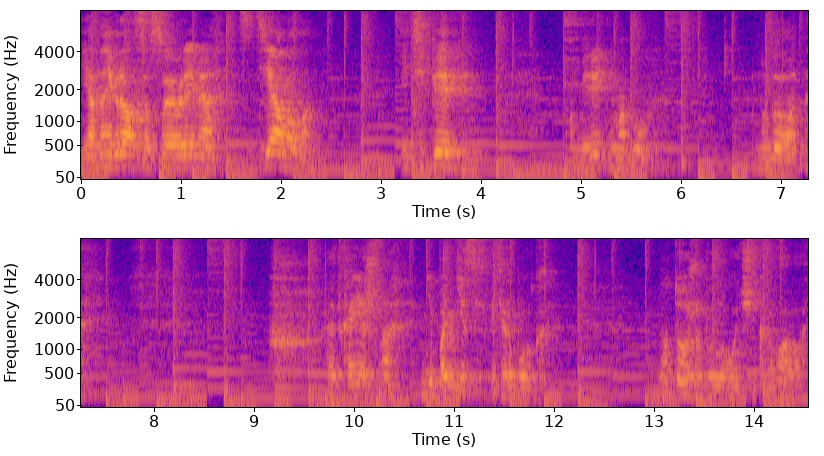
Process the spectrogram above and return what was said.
я наигрался в свое время с дьяволом, и теперь умереть не могу. Ну да ладно. Это, конечно, не бандитский Петербург, но тоже было очень кроваво.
